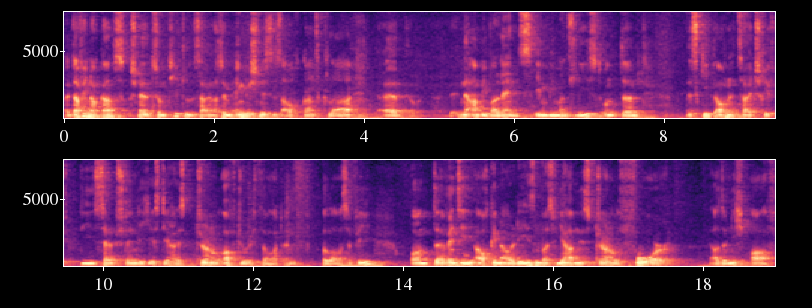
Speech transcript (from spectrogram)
Darf ich noch ganz schnell zum Titel sagen? Also im Englischen ist es auch ganz klar äh, eine Ambivalenz, eben wie man es liest. Und äh, es gibt auch eine Zeitschrift, die selbstständig ist, die heißt Journal of Jewish Thought and Philosophy. Und äh, wenn Sie auch genau lesen, was wir haben, ist Journal for, also nicht of.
